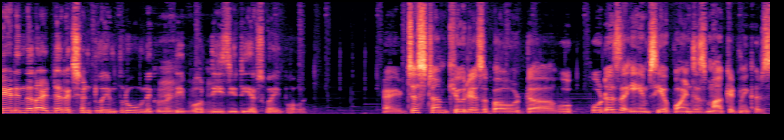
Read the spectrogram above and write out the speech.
made in the right direction to improve liquidity for these ETFs going forward. Right. Just I'm curious about uh, who who does the AMC appoint as market makers?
